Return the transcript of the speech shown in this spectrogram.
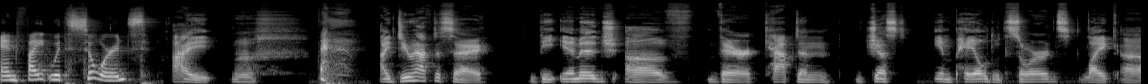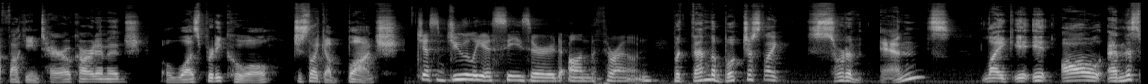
And fight with swords. I, ugh. I do have to say, the image of their captain just impaled with swords, like a fucking tarot card image, was pretty cool. Just like a bunch. Just Julius Caesared on the throne. But then the book just like sort of ends. Like it, it all, and this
